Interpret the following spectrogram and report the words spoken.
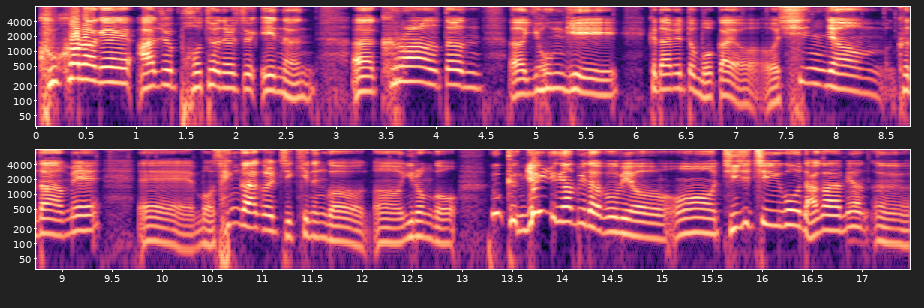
굳건하게 아주 버텨낼 수 있는 어, 그런 어떤 어, 용기. 그 다음에 또 뭘까요? 어, 신념. 그 다음에 뭐 생각을 지키는 것 어, 이런 거 굉장히 중요합니다 보면. 어 지지치고 나가면 어,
